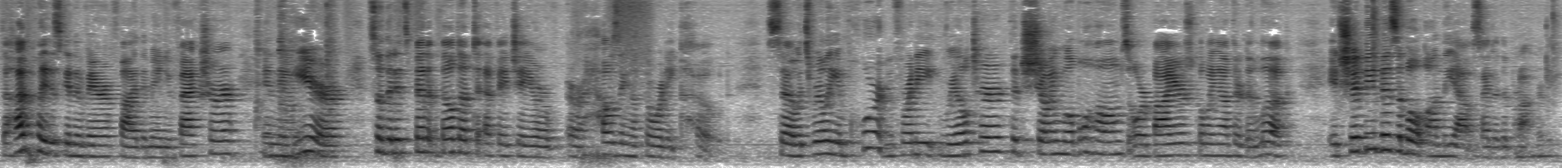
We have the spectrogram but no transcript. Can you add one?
The HUD plate is going to verify the manufacturer in the mm-hmm. year so that it's built up to FHA or, or Housing Authority code. So it's really important for any realtor that's showing mobile homes or buyers going out there to look. It should be visible on the outside of the property.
